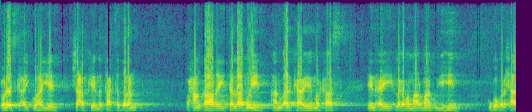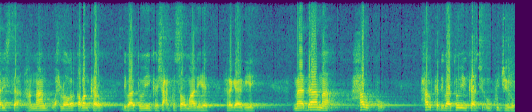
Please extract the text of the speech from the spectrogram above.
culayska ay ku hayeen shacabkeenna taagta daran. Waxaan qaaday tallaabooyin aan u arkayay markaas in ay lagama maarmaan u yihiin ugogol xaarista hannaan wax looga qaban karo dhibaatooyinka shacabka soomaaliyeed ragaadiyey. Maadaama xalku xalka dhibaatooyinkaasi uu ku jiro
